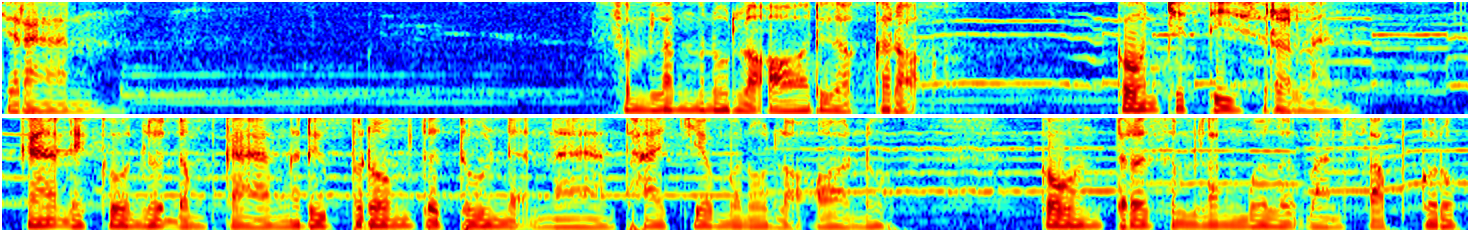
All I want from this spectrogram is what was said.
ច្រើនសម្លឹងមនុស្សល្អឬអាក្រក់កូនជាទីស្រឡាញ់ការដែលកូនលើកដំកើងឬព្រមទទួលអ្នកណា ថាជាមនុស្សល្អនោះ កូនត្រូវសម្លឹងមើលឲ្យបានសពគ្រប់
